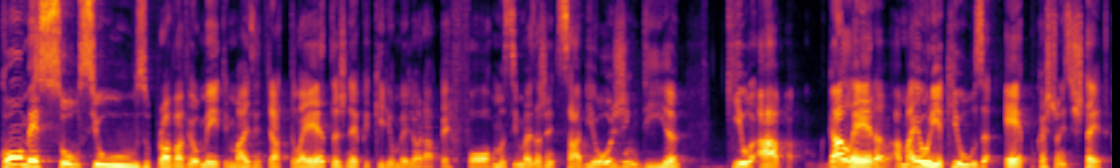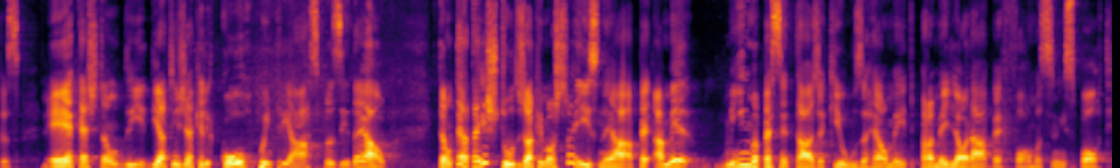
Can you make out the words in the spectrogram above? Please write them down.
Começou-se o uso provavelmente mais entre atletas, né? Porque queriam melhorar a performance, mas a gente sabe hoje em dia que a galera, a maioria que usa é por questões estéticas. É questão de, de atingir aquele corpo, entre aspas, ideal. Então tem até estudos já que mostra isso, né? A, a me, mínima percentagem que usa realmente para melhorar a performance no esporte,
